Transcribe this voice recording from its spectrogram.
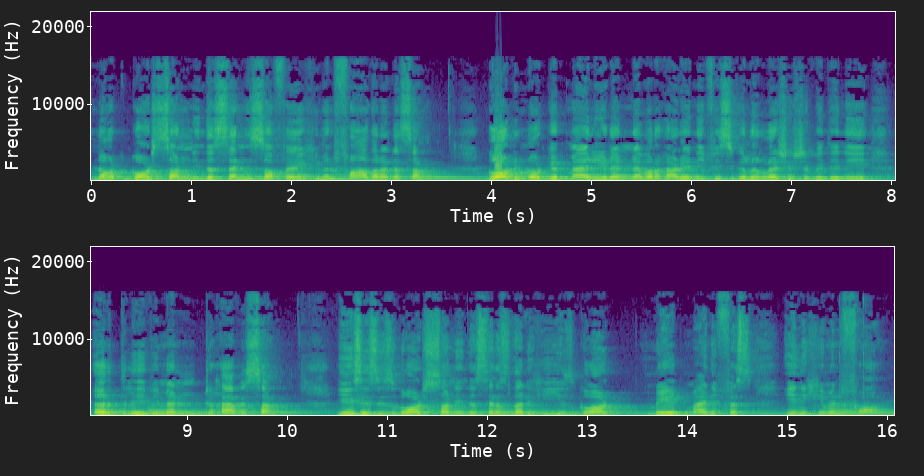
not God's Son in the sense of a human father and a son. God did not get married and never had any physical relationship with any earthly women to have a son. Jesus is God's Son in the sense that he is God made manifest in human form.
